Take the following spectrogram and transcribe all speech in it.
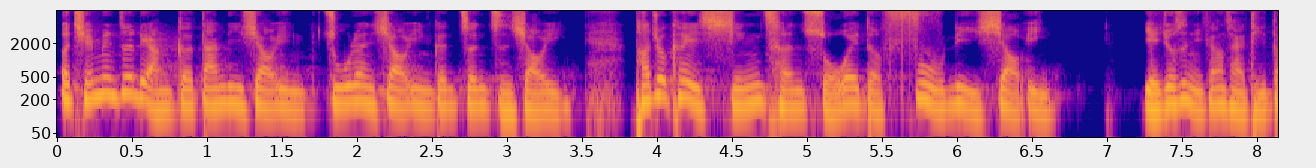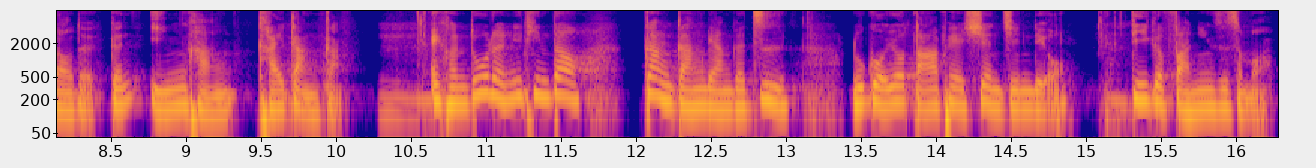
而前面这两个单利效应、租赁效应跟增值效应，它就可以形成所谓的复利效应，也就是你刚才提到的跟银行开杠杆。嗯哎，很多人一听到“杠杆”两个字，如果又搭配现金流，第一个反应是什么？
